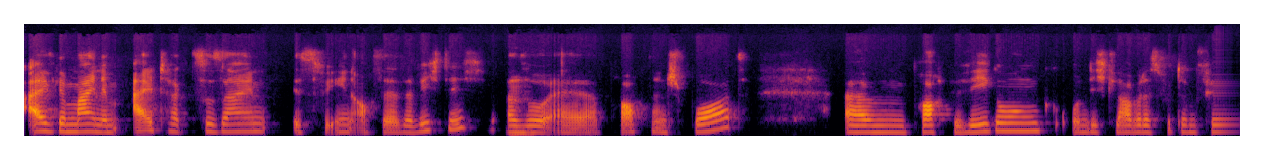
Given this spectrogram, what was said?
allgemein im Alltag zu sein, ist für ihn auch sehr, sehr wichtig. Also mhm. er braucht einen Sport, ähm, braucht Bewegung und ich glaube, das wird er für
